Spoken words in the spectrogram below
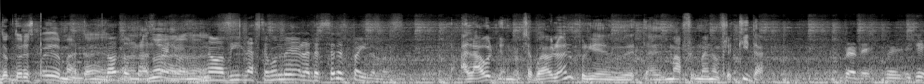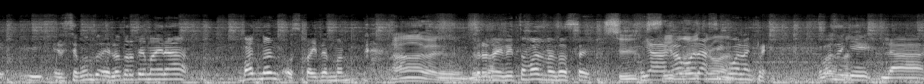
Doctor Spider-Man también. no, Doctor nueva, la Spider-Man, no, vi la segunda, la tercera Spider-Man. A la última, ¿se puede hablar? Porque es más, menos fresquita. Espérate, es que el segundo, el otro tema era Batman o Spider-Man, Ah, vale. vale, pero no he visto Batman, entonces. Sí, Ya, sí, hagámosla no, así no, como no. la anclé. Lo que pasa es que la.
